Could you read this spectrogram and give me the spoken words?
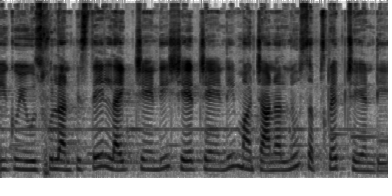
మీకు యూస్ఫుల్ అనిపిస్తే లైక్ చేయండి షేర్ చేయండి మా ఛానల్ను సబ్స్క్రైబ్ చేయండి.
